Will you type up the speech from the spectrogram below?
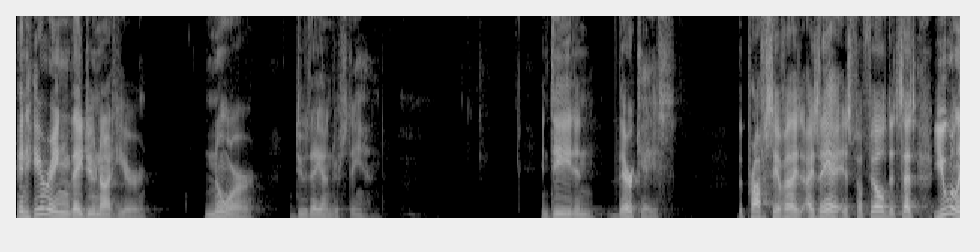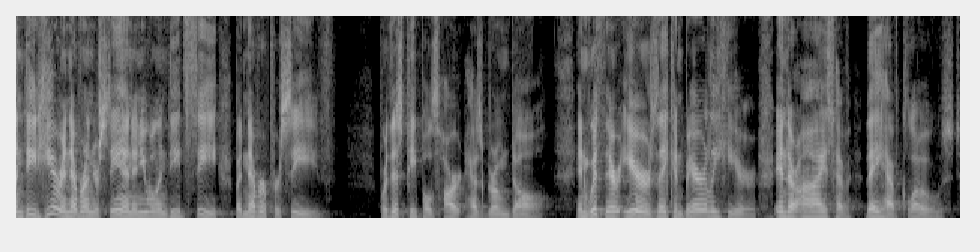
and hearing they do not hear, nor do they understand. Indeed, in their case, the prophecy of Isaiah is fulfilled. It says, You will indeed hear and never understand, and you will indeed see, but never perceive. For this people's heart has grown dull, and with their ears they can barely hear, and their eyes have they have closed,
